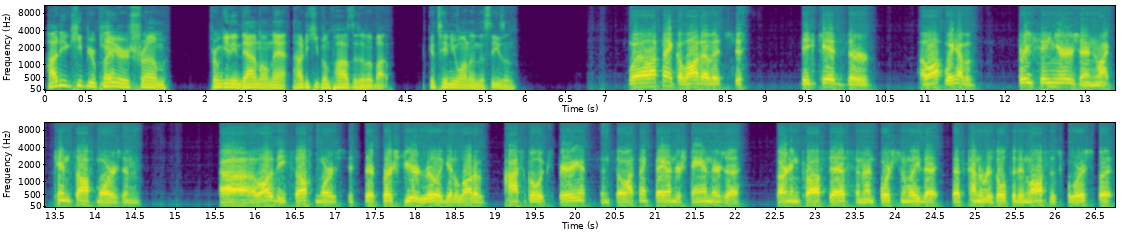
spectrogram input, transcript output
How do you keep your players from from getting down on that? How do you keep them positive about continue on in the season? Well, I think a lot of it's just these kids are a lot. We have a, three seniors and like ten sophomores, and uh, a lot of these sophomores, it's their first year to really get a lot of high school experience, and so I think they understand there's a learning process, and unfortunately, that that's kind of resulted in losses for us. But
